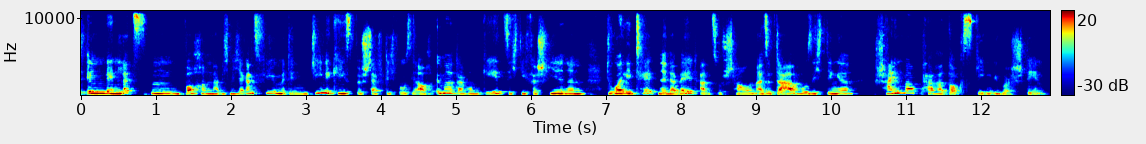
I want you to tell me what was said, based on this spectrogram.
in den letzten Wochen habe ich mich ja ganz viel mit den Gene Keys beschäftigt, wo es ja auch immer darum geht, sich die verschiedenen Dualitäten in der Welt anzuschauen. Also da, wo sich Dinge scheinbar paradox gegenüberstehen.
